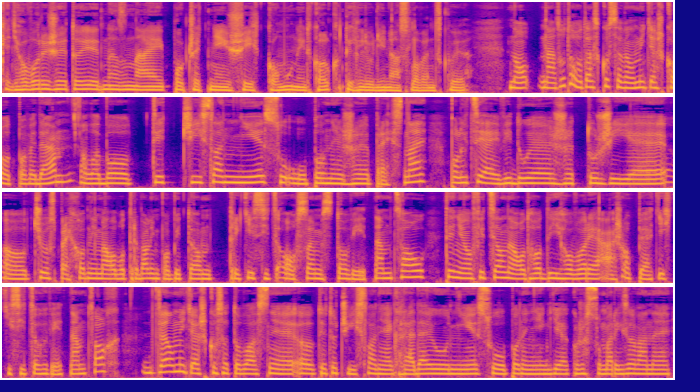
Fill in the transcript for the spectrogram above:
Keď hovorí, že je to jedna z najpočetnejších komunít, koľko tých ľudí na Slovensku je? No, na túto otázku sa veľmi ťažko odpovedá, lebo tie čísla nie sú úplne že presné. Polícia eviduje, že tu žije či už s prechodným alebo trvalým pobytom 3800 Vietnamcov. Tie neoficiálne odhody hovoria až o 5000 Vietnamcoch. Veľmi ťažko sa to vlastne, tieto čísla nejak hľadajú, nie sú úplne niekde akože sumarizované.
